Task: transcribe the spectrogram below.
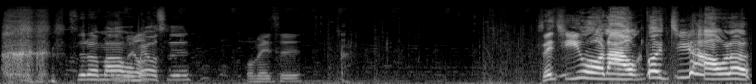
吃了吗？我我没有吃。我没吃，谁挤我啦？我都已经举好了。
